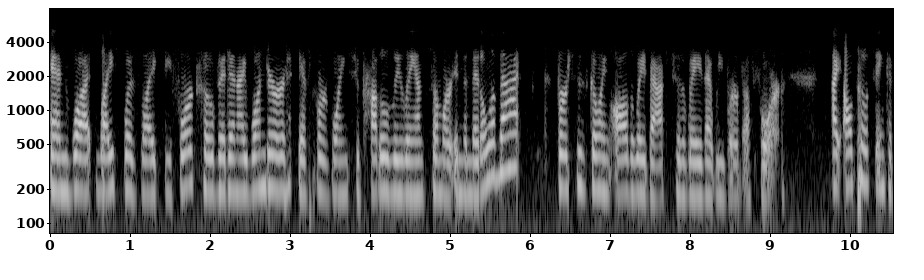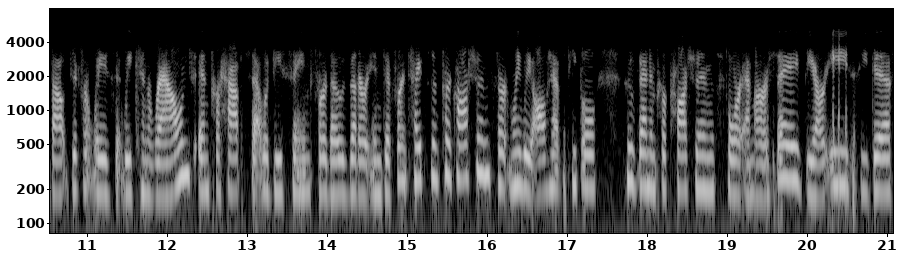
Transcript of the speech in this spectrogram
and what life was like before COVID. And I wonder if we're going to probably land somewhere in the middle of that versus going all the way back to the way that we were before. I also think about different ways that we can round, and perhaps that would be same for those that are in different types of precautions. Certainly, we all have people who've been in precautions for MRSA, VRE, C. diff,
